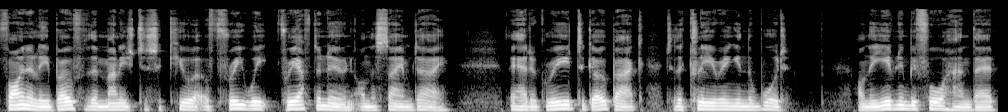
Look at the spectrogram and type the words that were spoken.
Finally, both of them managed to secure a free week, free afternoon on the same day. They had agreed to go back to the clearing in the wood. On the evening beforehand, they had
